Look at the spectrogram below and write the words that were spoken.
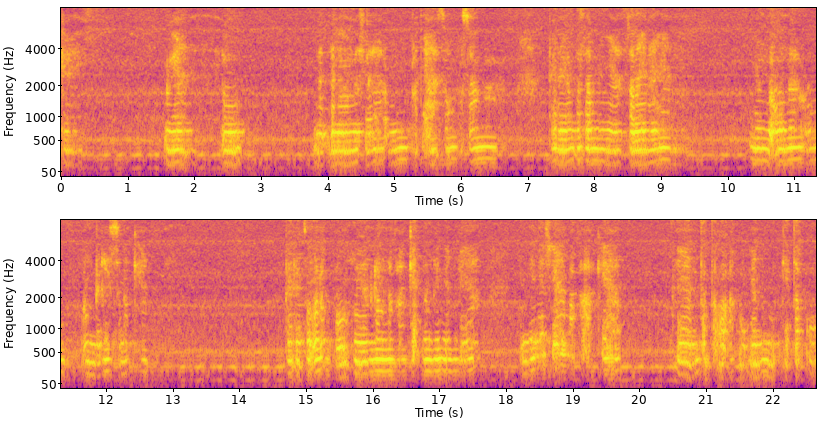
guys. Siya. Um, asong kasama. Pero yung kasama niya, sanay na yan. Yung nauna, um, ang dari itu anak udah anak kakek tentunya dia intinya sih anak kakek yang tertawa aku kan kita kok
